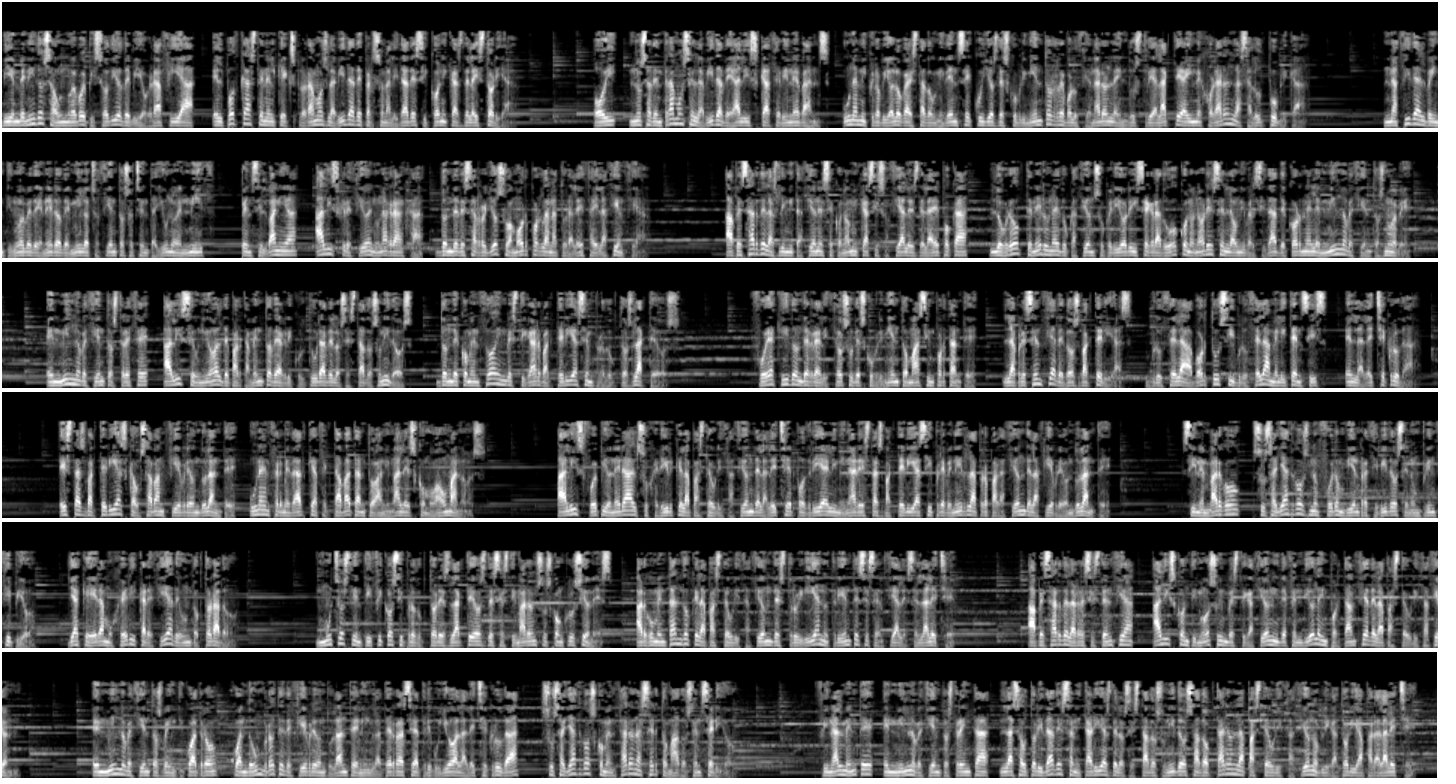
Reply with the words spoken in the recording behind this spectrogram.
Bienvenidos a un nuevo episodio de Biografía, el podcast en el que exploramos la vida de personalidades icónicas de la historia. Hoy, nos adentramos en la vida de Alice Catherine Evans, una microbióloga estadounidense cuyos descubrimientos revolucionaron la industria láctea y mejoraron la salud pública. Nacida el 29 de enero de 1881 en Neath, Pensilvania, Alice creció en una granja, donde desarrolló su amor por la naturaleza y la ciencia. A pesar de las limitaciones económicas y sociales de la época, logró obtener una educación superior y se graduó con honores en la Universidad de Cornell en 1909. En 1913, Alice se unió al Departamento de Agricultura de los Estados Unidos, donde comenzó a investigar bacterias en productos lácteos. Fue aquí donde realizó su descubrimiento más importante, la presencia de dos bacterias, Brucella abortus y Brucella melitensis, en la leche cruda. Estas bacterias causaban fiebre ondulante, una enfermedad que afectaba tanto a animales como a humanos. Alice fue pionera al sugerir que la pasteurización de la leche podría eliminar estas bacterias y prevenir la propagación de la fiebre ondulante. Sin embargo, sus hallazgos no fueron bien recibidos en un principio, ya que era mujer y carecía de un doctorado. Muchos científicos y productores lácteos desestimaron sus conclusiones, argumentando que la pasteurización destruiría nutrientes esenciales en la leche. A pesar de la resistencia, Alice continuó su investigación y defendió la importancia de la pasteurización. En 1924, cuando un brote de fiebre ondulante en Inglaterra se atribuyó a la leche cruda, sus hallazgos comenzaron a ser tomados en serio. Finalmente, en 1930, las autoridades sanitarias de los Estados Unidos adoptaron la pasteurización obligatoria para la leche.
